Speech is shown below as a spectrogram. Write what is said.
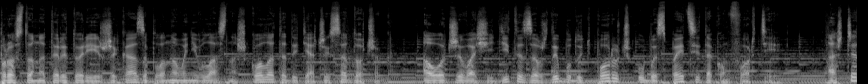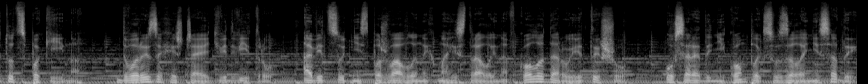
Просто на території ЖК заплановані власна школа та дитячий садочок. А отже, ваші діти завжди будуть поруч у безпеці та комфорті. А ще тут спокійно. Двори захищають від вітру, а відсутність пожвавлених магістралей навколо дарує тишу. Усередині комплексу зелені сади,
